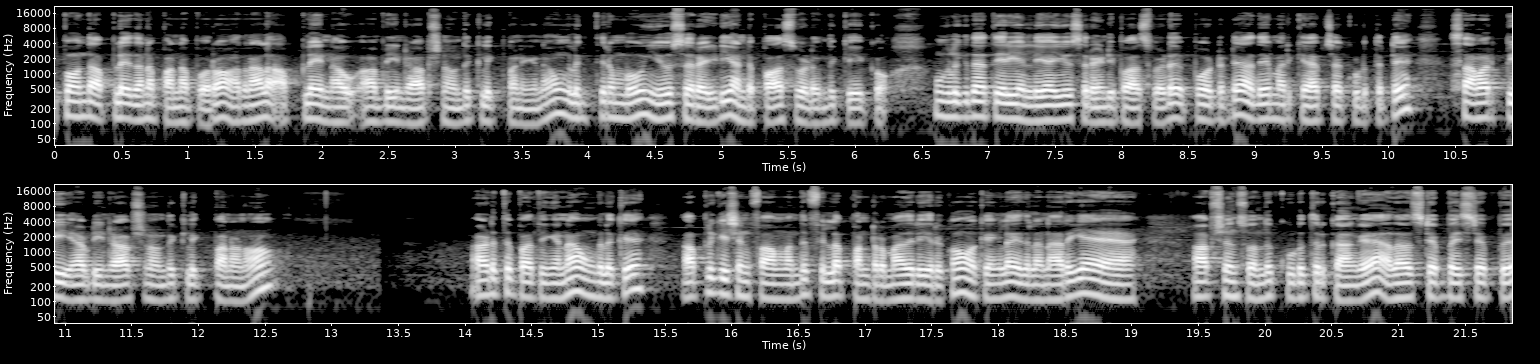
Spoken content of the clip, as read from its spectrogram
இப்போ வந்து அப்ளை தானே பண்ண போகிறோம் அதனால் அப்ளை நவ் அப்படின்ற ஆப்ஷனை வந்து கிளிக் பண்ணிங்கன்னா உங்களுக்கு திரும்பவும் யூசர் ஐடி அண்ட் பாஸ்வேர்டு வந்து கேட்கும். உங்களுக்கு தான் தெரியும் இல்லையா? யூசர் ஐடி பாஸ்வேர்டு போட்டுட்டு அதே மாதிரி கேப்சா கொடுத்துட்டு சமர்ப்பி அப்படின்ற ஆப்ஷனை வந்து கிளிக் பண்ணணும். அடுத்து பார்த்தீங்கன்னா உங்களுக்கு அப்ளிகேஷன் ஃபார்ம் வந்து ஃபில்அப் பண்ணுற மாதிரி இருக்கும். ஓகேங்களா இதில் நிறைய ஆப்ஷன்ஸ் வந்து கொடுத்துருக்காங்க. அதாவது ஸ்டெப் பை ஸ்டெப்பு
